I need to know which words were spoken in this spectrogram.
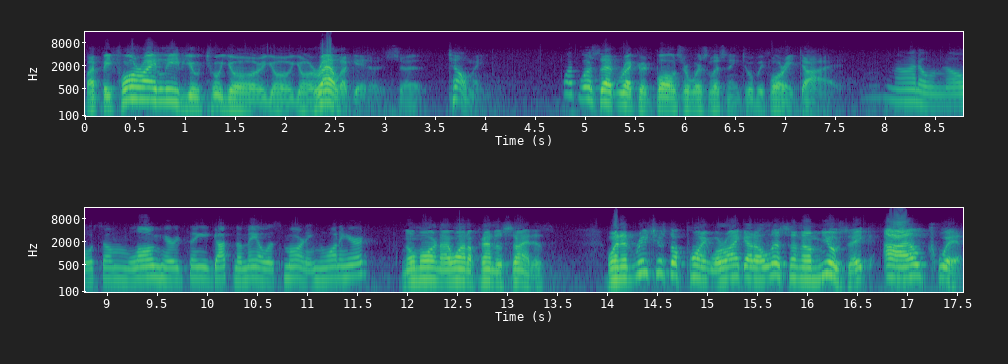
But before I leave you to your your your alligators, uh, tell me, what was that record Balzer was listening to before he died? I don't know, some long-haired thing he got in the mail this morning. You want to hear it? No more than I want appendicitis. When it reaches the point where I gotta listen to music, I'll quit.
